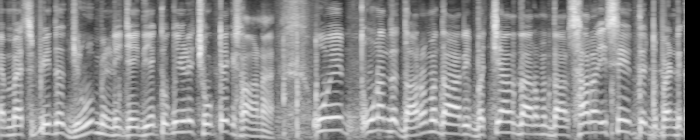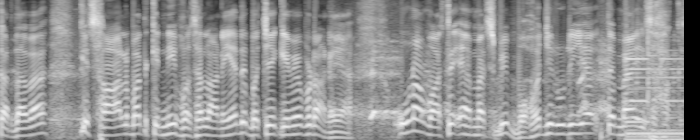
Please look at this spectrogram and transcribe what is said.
ਐਮਐਸਪੀ ਤਾਂ ਜ਼ਰੂਰ ਮਿਲਣੀ ਚਾਹੀਦੀ ਹੈ, ਕਿਉਂਕਿ ਜਿਹੜੇ ਛੋਟੇ ਕਿਸਾਨ ਆ, ਉਹ ਇਹ ਉਹਨਾਂ ਦਾ ਦਰਮਦਾਰ ਹੀ ਬੱਚਿਆਂ ਦਾ ਦਰਮਦਾਰ, ਸਾਰਾ ਇਸੇ ਉੱਤੇ ਡਿਪੈਂਡ ਕਰਦਾ ਵਾ ਕਿ ਸਾਲ ਬਾਅਦ ਕਿੰਨੀ ਫਸਲ ਆਣੀ ਹੈ ਤੇ ਬੱਚੇ ਕਿਵੇਂ ਪੜ੍ਹਾਣੇ ਆ। ਉਹਨਾਂ ਵਾਸਤੇ ਐਮਐਸਪੀ ਬਹੁਤ ਜ਼ਰੂਰੀ ਹੈ ਤੇ ਮੈਂ ਇਸ ਹੱਕ 'ਚ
